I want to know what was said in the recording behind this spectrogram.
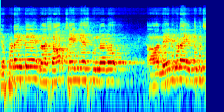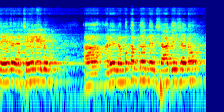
ఎప్పుడైతే నా షాప్ చేంజ్ చేసుకున్నానో నేను కూడా ఎందుకు చేయ చేయలేను అనే నమ్మకంతో నేను స్టార్ట్ చేశాను.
